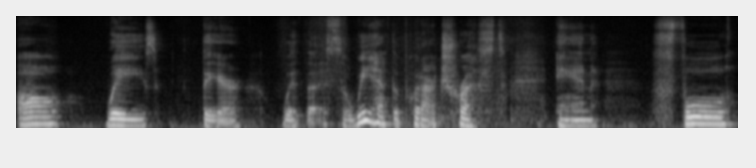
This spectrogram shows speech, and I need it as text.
always there with us. So we have to put our trust and full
